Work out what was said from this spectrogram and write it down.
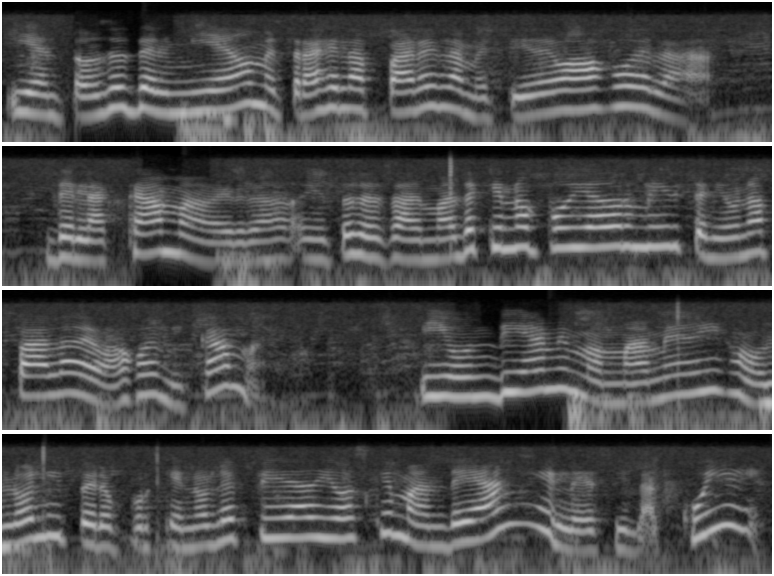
Y entonces del miedo me traje la pala y la metí debajo de la, de la cama, ¿verdad? Y entonces además de que no podía dormir, tenía una pala debajo de mi cama. Y un día mi mamá me dijo, Loli, pero ¿por qué no le pide a Dios que mande ángeles y la cuide?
